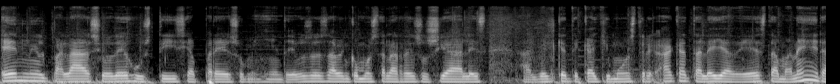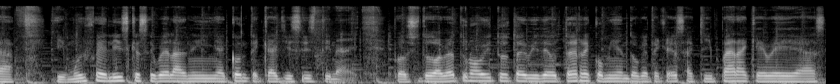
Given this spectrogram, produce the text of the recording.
en el Palacio de Justicia preso, mi gente. Ustedes saben cómo están las redes sociales al ver que Tecachi muestre a Cataleya de esta manera. Y muy feliz que se ve la niña con Tecachi 69. Pero si todavía tú no has visto este video, te recomiendo que te quedes aquí para que veas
